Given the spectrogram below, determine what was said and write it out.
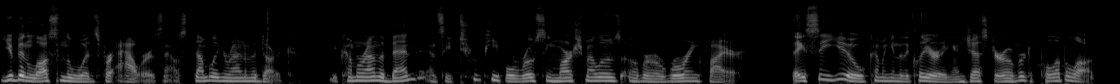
You've been lost in the woods for hours now, stumbling around in the dark. You come around the bend and see two people roasting marshmallows over a roaring fire. They see you coming into the clearing and gesture over to pull up a log.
